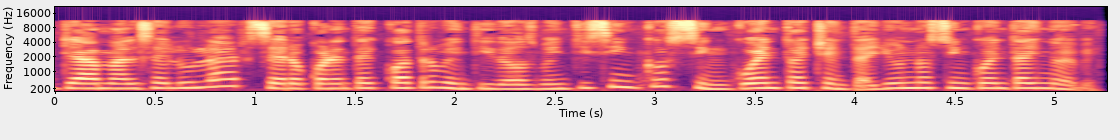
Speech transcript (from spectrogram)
Llama al celular 044 22 25 50 81 59.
